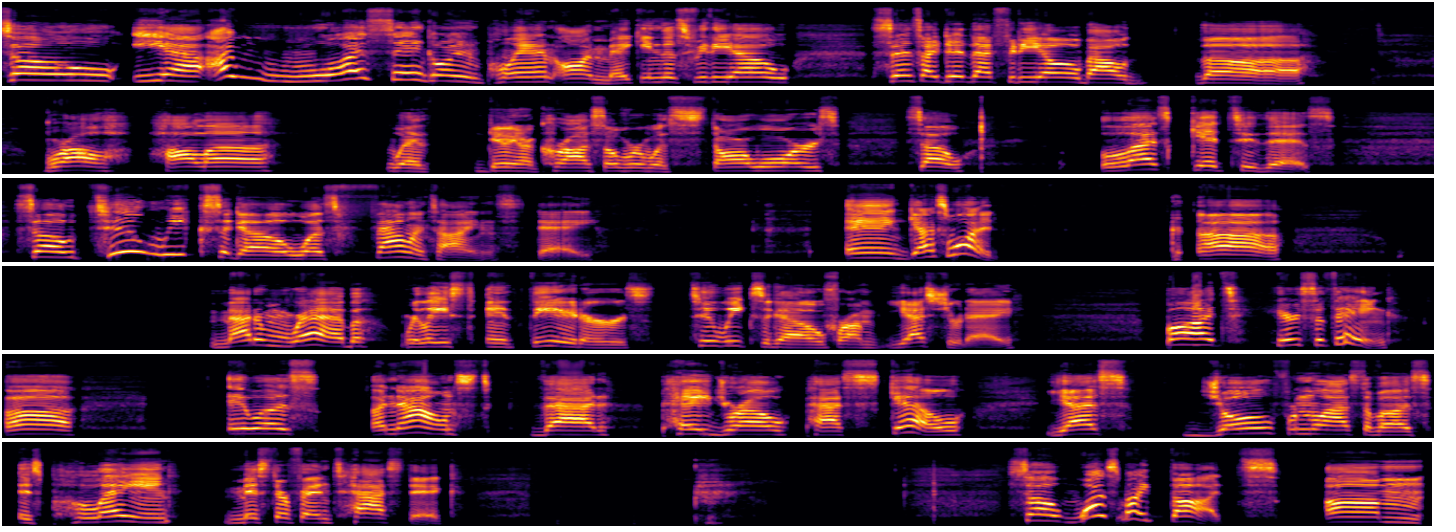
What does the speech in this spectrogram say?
So, yeah, I wasn't going to plan on making this video since I did that video about the Brawlhalla with doing a crossover with Star Wars. So, let's get to this. So, two weeks ago was Valentine's Day. And guess what? Uh, Madame Web released in theaters two weeks ago from yesterday. But here's the thing. Uh, it was announced that Pedro Pascal, yes, Joel from The Last of Us, is playing Mr. Fantastic. So, what's my thoughts? Um,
